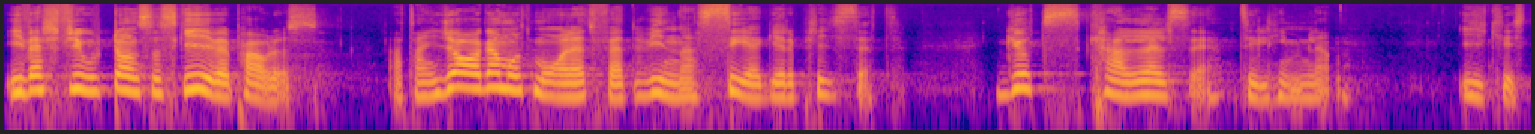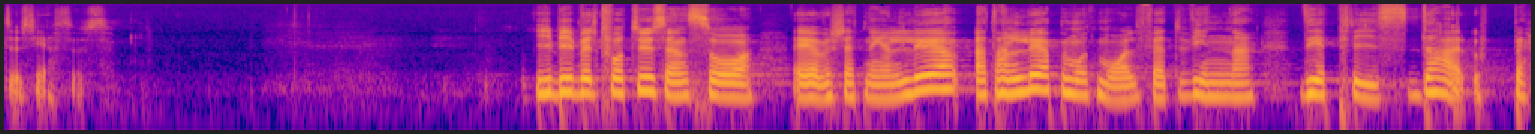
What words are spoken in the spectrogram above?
I vers 14 så skriver Paulus att han jagar mot målet för att vinna segerpriset. Guds kallelse till himlen i Kristus Jesus. I Bibel 2000 så är översättningen att han löper mot mål för att vinna det pris där uppe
